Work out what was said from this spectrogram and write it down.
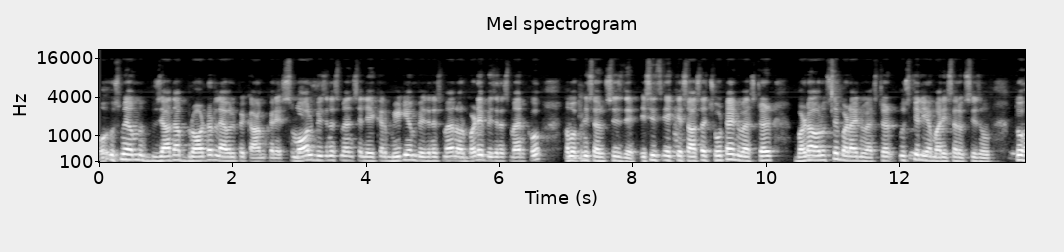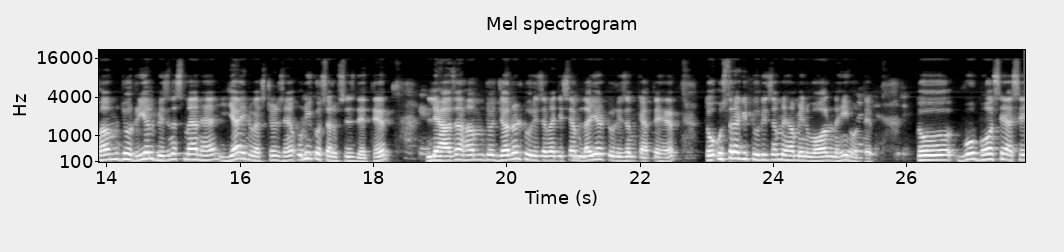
और उसमें हम ज़्यादा ब्रॉडर लेवल पे काम करें। स्मॉल बिजनेसमैन से लेकर मीडियम बिजनेसमैन और बड़े बिजनेसमैन को हम अपनी सर्विसेज़ दें। इसी एक के साथ साथ छोटा इन्वेस्टर बड़ा और उससे बड़ा इन्वेस्टर उसके लिए हमारी सर्विसेज़ हो। तो हम जो रियल बिजनेसमैन हैं या इन्वेस्टर्स हैं उन्हीं को सर्विसेज़ देते हैं। लिहाजा हम जो जनरल टूरिज़्म है जिसे हम लेयर टूरिज़्म कहते हैं तो उस तरह की टूरिज़्म में हम इन्वॉल्व नहीं होते। तो वो बहुत से ऐसे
